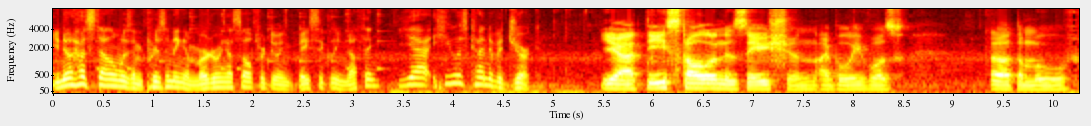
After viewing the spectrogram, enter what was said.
you know how Stalin was imprisoning and murdering us all for doing basically nothing? Yeah, he was kind of a jerk. Yeah, de-Stalinization, I believe, was uh, the move.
